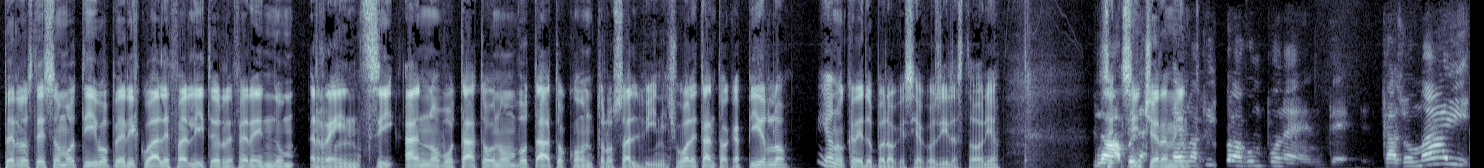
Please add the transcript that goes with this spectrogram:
per lo stesso motivo per il quale è fallito il referendum Renzi. Hanno votato o non votato contro Salvini. Ci vuole tanto a capirlo? Io non credo però che sia così la storia. No, Se, sinceramente. è una piccola componente. Casomai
